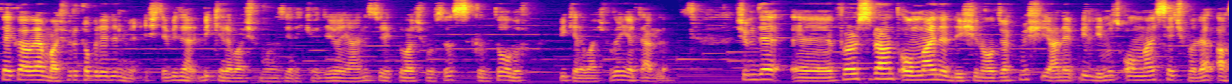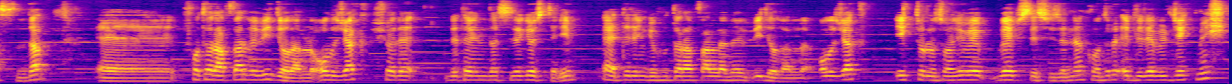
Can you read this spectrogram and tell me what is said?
Tekrarlayan başvuru kabul edilmiyor. İşte bir tane bir kere başvurmanız gerekiyor diyor. Yani sürekli başvurursanız sıkıntı olur. Bir kere başvurun yeterli. Şimdi e, First Round Online Edition olacakmış. Yani bildiğimiz online seçmeler aslında e, fotoğraflar ve videolarla olacak. Şöyle detayını da size göstereyim. Evet dediğim gibi fotoğraflarla ve videolarla olacak. İlk turun sonucu ve web sitesi üzerinden kontrol edilebilecekmiş.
